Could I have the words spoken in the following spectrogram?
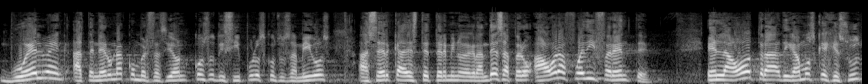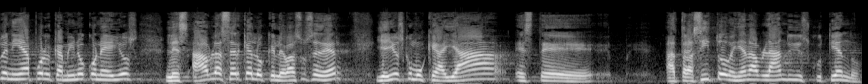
vuelve a tener una conversación con sus discípulos, con sus amigos, acerca de este término de grandeza, pero ahora fue diferente. En la otra, digamos que Jesús venía por el camino con ellos, les habla acerca de lo que le va a suceder y ellos como que allá, este, atrasito venían hablando y discutiendo,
